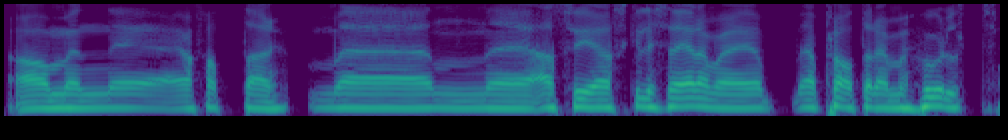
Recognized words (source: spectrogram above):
Ja men eh, jag fattar. Men eh, alltså jag skulle säga det med, jag, jag pratade med Hult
